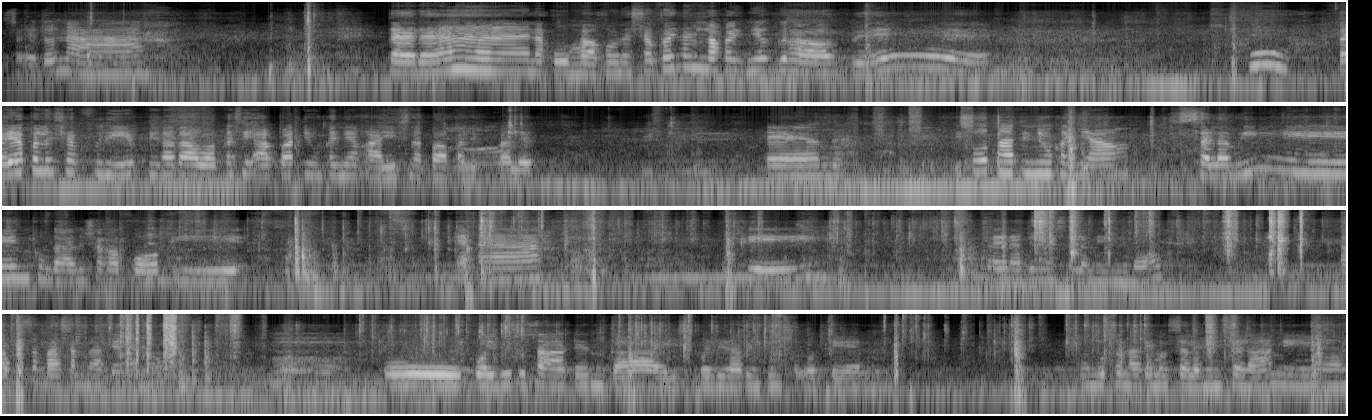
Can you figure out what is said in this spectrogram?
So, ito na. Tara! Nakuha ko na siya. Pero ang laki niya, grabe. Whew. Kaya pala siya flip, tinatawag kasi apat yung kanyang eyes na papalit-palit. And, isuot natin yung kanyang salamin, kung gaano siya ka-pogi. Yan na. Okay. Try natin yung salamin mo. Tapos nabasag natin, ano? Oh, pwede ito sa atin, guys. Pwede natin itong suotin. Kung gusto natin magsalamin-salamin,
